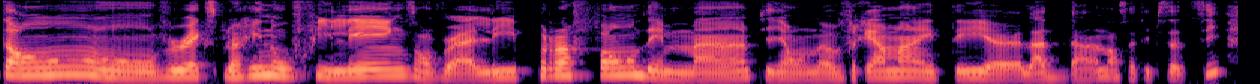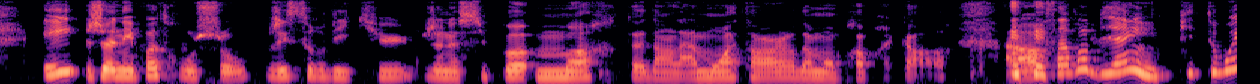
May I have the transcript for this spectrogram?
ton. On veut explorer nos feelings, on veut aller profondément, puis on a vraiment été euh, là-dedans dans cet épisode-ci. Et je n'ai pas trop chaud. J'ai survécu. Je ne suis pas morte dans la moiteur de mon propre corps. Alors, ça va bien. Pis toi?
